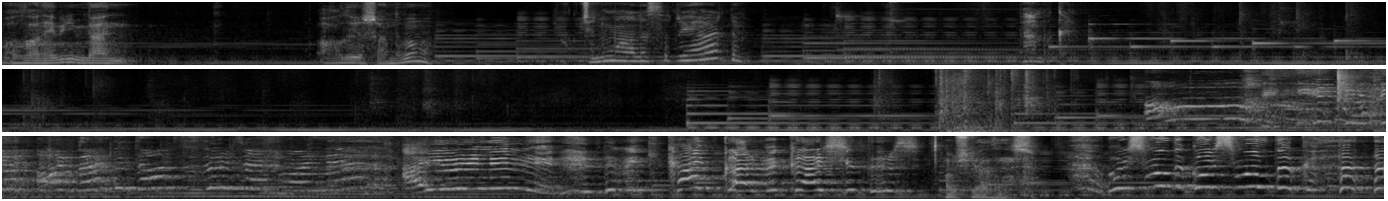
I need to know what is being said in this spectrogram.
Vallahi ne bileyim ben ağlıyor sandım ama. Canım ağlasa duyardım. Ben bakarım. Ay ben de tam sizi arayacaktım anne. Ay öyle mi? Demek ki kalp kalbe karşıdır. Hoş geldiniz. Hoş bulduk, hoş bulduk.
